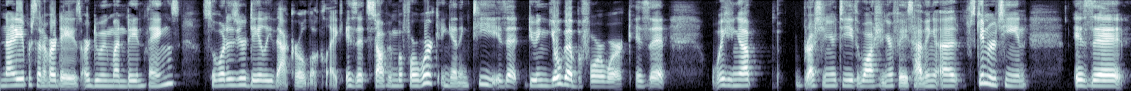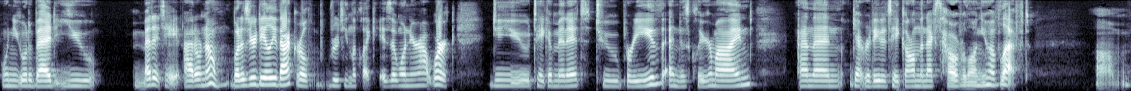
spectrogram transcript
98% of our days are doing mundane things. So, what does your daily that girl look like? Is it stopping before work and getting tea? Is it doing yoga before work? Is it waking up, brushing your teeth, washing your face, having a skin routine? Is it when you go to bed, you meditate? I don't know. What does your daily that girl routine look like? Is it when you're at work? Do you take a minute to breathe and just clear your mind and then get ready to take on the next however long you have left? Um,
